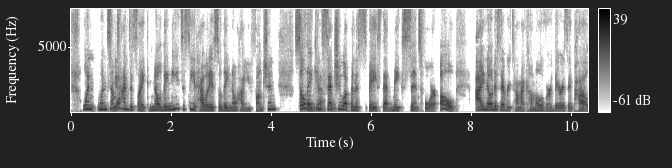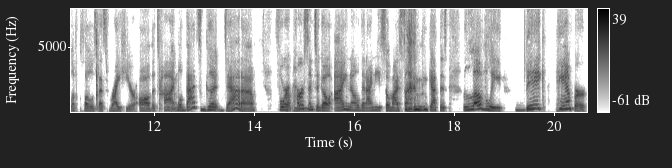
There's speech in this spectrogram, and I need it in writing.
when when sometimes it's like no they need to see it how it is so they know how you function so they exactly. can set you up in a space that makes sense for oh I notice every time I come over, there is a pile of clothes that's right here all the time. Well, that's good data for a mm-hmm. person to go, I know that I need. So my son got this lovely big hamper,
